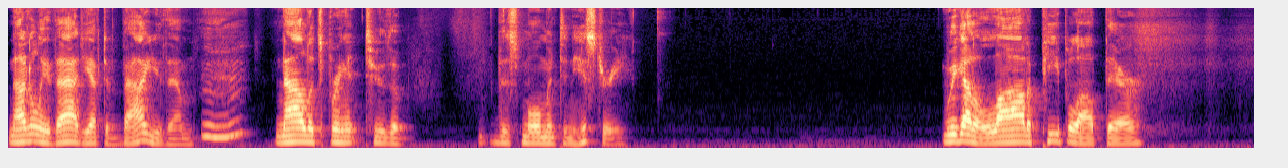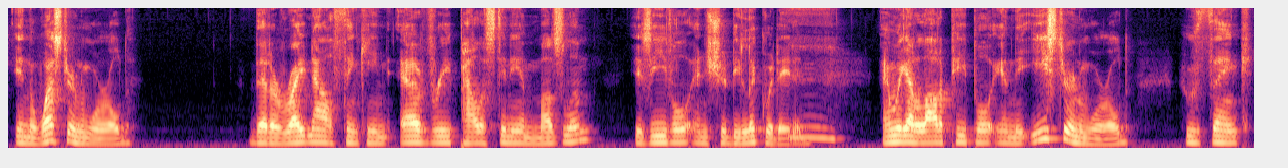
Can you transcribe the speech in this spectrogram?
Not only that, you have to value them. Mm-hmm. Now let's bring it to the this moment in history. We got a lot of people out there in the Western world that are right now thinking every Palestinian Muslim is evil and should be liquidated. Mm. And we got a lot of people in the Eastern world who think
